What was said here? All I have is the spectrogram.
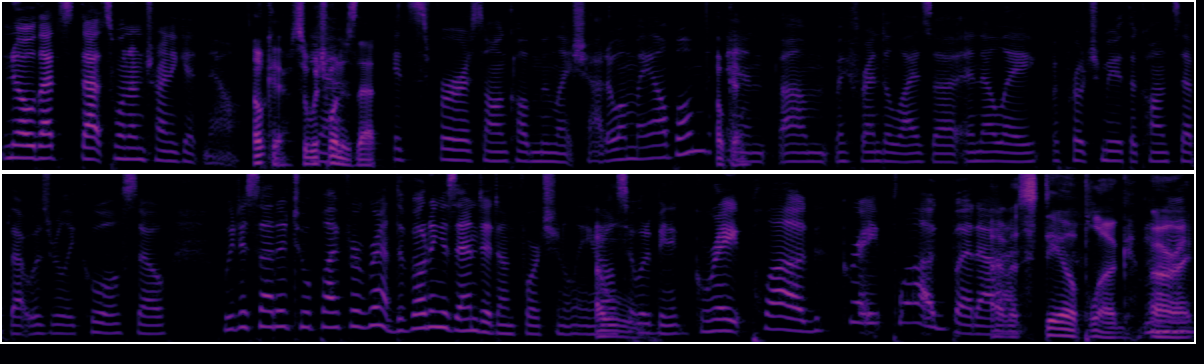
No, that's that's what I'm trying to get now. Okay, so which Yeah. one is that? It's for a song called Moonlight Shadow on my album. Okay. And um, my friend Eliza in LA approached me with a concept that was really cool. So we decided to apply for a grant. The voting has ended, unfortunately, or else it Oh. would have been a great plug. Great plug. But uh, I have a stale plug. All mhm, right.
